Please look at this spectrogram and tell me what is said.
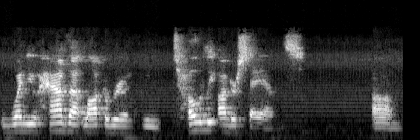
when you have that locker room who totally understands um,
